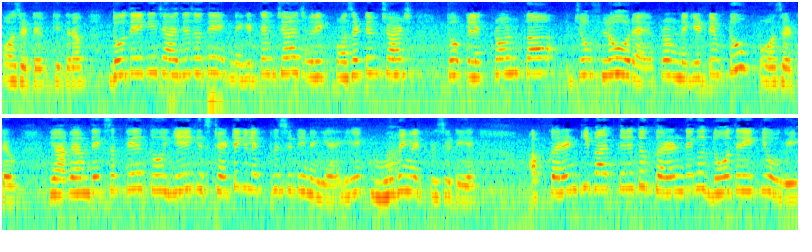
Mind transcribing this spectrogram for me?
पॉजिटिव की तरफ़. दो तरह के चार्जेस होते हैं. एक नेगेटिव चार्ज और एक पॉजिटिव चार्ज तो इलेक्ट्रॉन का जो फ्लो हो रहा है फ्रॉम नेगेटिव टू पॉजिटिव यहाँ पे हम देख सकते हैं तो ये एक स्टैटिक इलेक्ट्रिसिटी नहीं है, ये एक मूविंग इलेक्ट्रिसिटी है। अब करंट की बात करें तो करंट देखो दो तरह की हो गई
